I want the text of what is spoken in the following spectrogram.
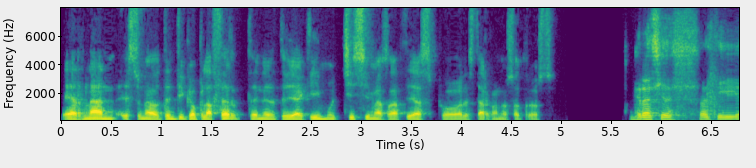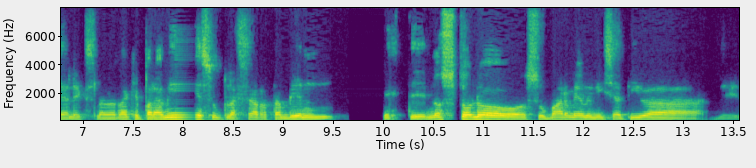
Hernán, es un auténtico placer tenerte aquí. Muchísimas gracias por estar con nosotros. Gracias a ti, Alex. La verdad que para mí es un placer también este, no solo sumarme a una iniciativa de,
